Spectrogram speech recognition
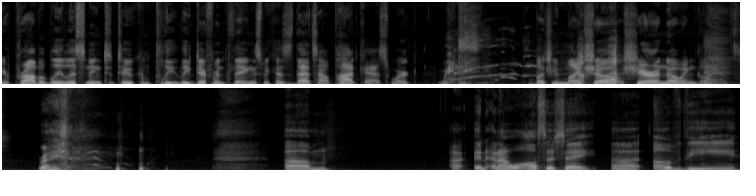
You're probably listening to two completely different things because that's how podcasts work. Right. but you might show share a knowing glance. Right. um, and and I will also say, uh, of the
